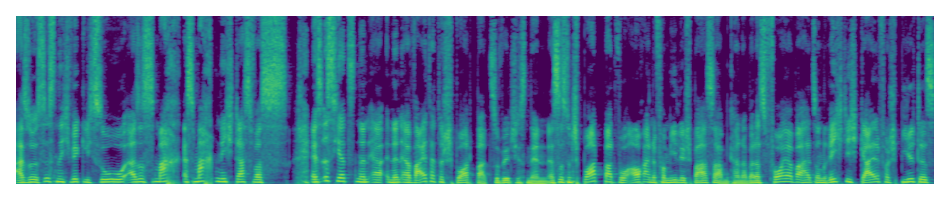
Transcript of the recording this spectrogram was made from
also es ist nicht wirklich so, also es macht, es macht nicht das, was, es ist jetzt ein, ein erweitertes Sportbad, so würde ich es nennen. Es ist ein Sportbad, wo auch eine Familie Spaß haben kann, aber das vorher war halt so ein richtig geil verspieltes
